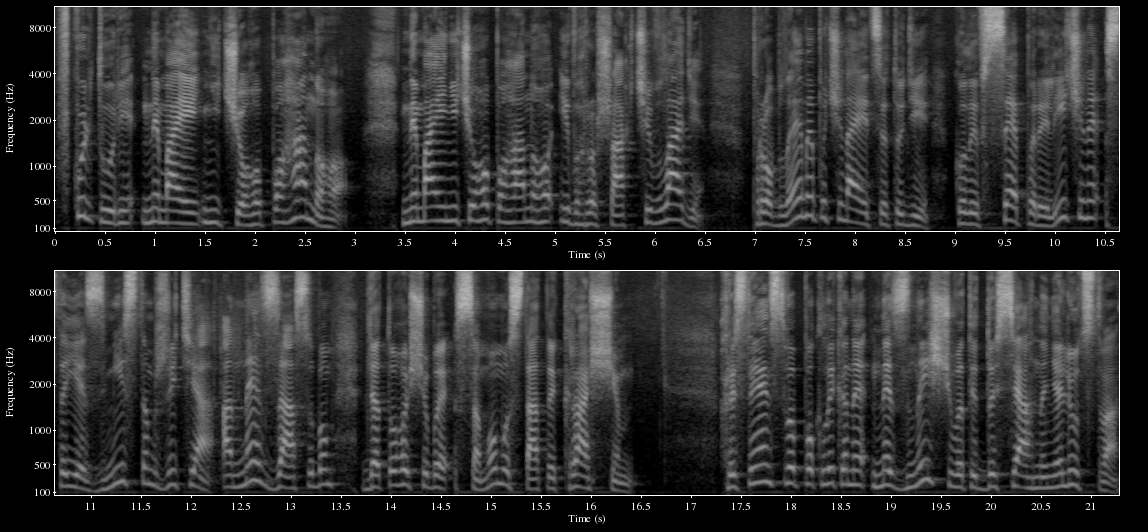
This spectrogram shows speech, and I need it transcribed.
В культурі немає нічого поганого. Немає нічого поганого і в грошах чи владі. Проблеми починаються тоді, коли все перелічене стає змістом життя, а не засобом для того, щоб самому стати кращим. Християнство покликане не знищувати досягнення людства,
